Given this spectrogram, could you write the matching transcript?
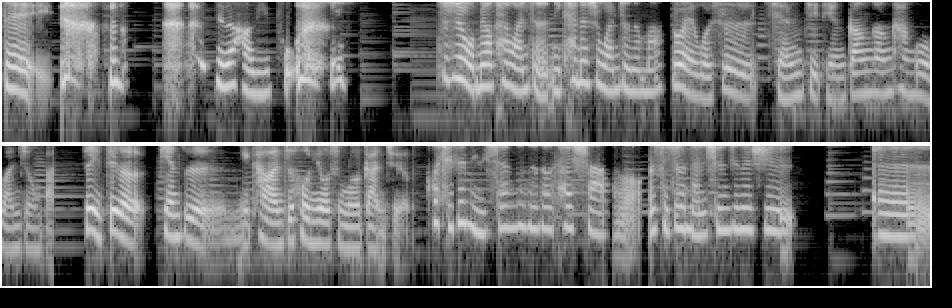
对，觉得好离谱。就是我没有看完整，你看的是完整的吗？对，我是前几天刚刚看过完整版。所以这个片子你看完之后，你有什么感觉？我觉得女生真的都太傻了，而且这个男生真的是，呃，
